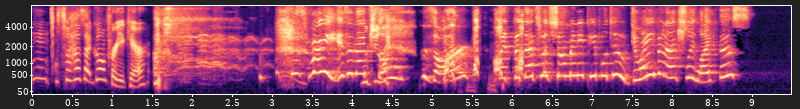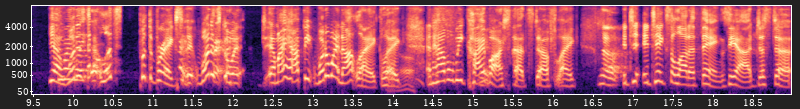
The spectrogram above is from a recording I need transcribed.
mm, so how's that going for you, Care? That's right. Isn't that so like- bizarre? but but that's what so many people do. Do I even actually like this? Yeah, do what is like- that? Let's put the brakes. What is going? Am I happy? What do I not like? Like, and how will we kibosh that stuff? Like, no. it, it takes a lot of things. Yeah, just to.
